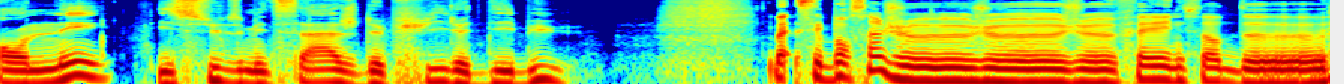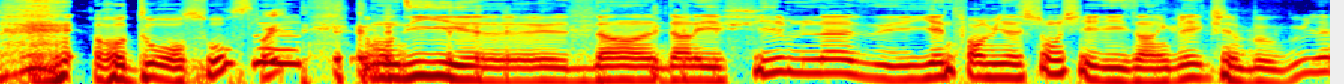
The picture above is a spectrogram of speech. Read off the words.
on est issu du métissage depuis le début? Bah, c'est pour ça que je, je, je fais une sorte de retour aux sources, là. comme on dit euh, dans, dans les films. Il y a une formulation chez les Anglais que j'aime beaucoup. là.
